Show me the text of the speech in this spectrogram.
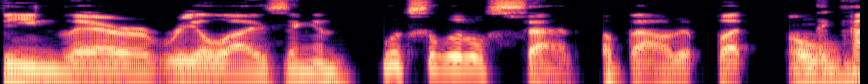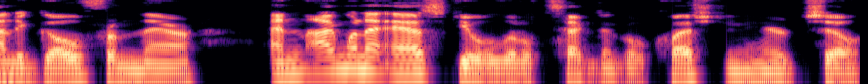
Fiend there realizing and looks a little sad about it, but oh, they kind of go from there. And I want to ask you a little technical question here too.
